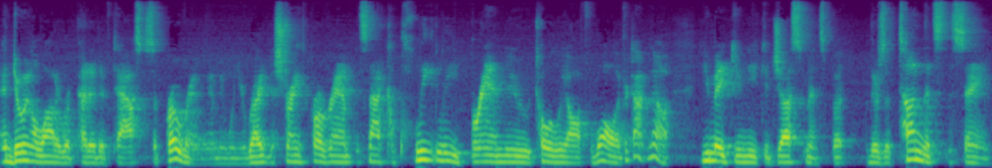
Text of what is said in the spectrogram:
and doing a lot of repetitive tasks of programming. I mean, when you're writing a strength program, it's not completely brand new, totally off the wall every time. No, you make unique adjustments, but there's a ton that's the same.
